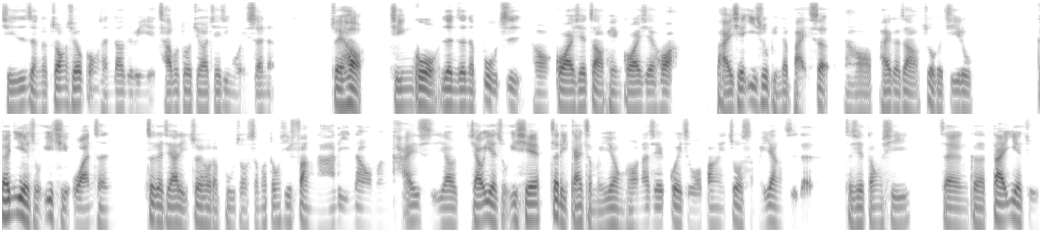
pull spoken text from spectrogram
其实整个装修工程到这边也差不多就要接近尾声了。最后经过认真的布置，哦，挂一些照片，挂一些画。摆一些艺术品的摆设，然后拍个照，做个记录，跟业主一起完成这个家里最后的步骤。什么东西放哪里？那我们开始要教业主一些这里该怎么用哦。那些柜子我帮你做什么样子的这些东西，整个带业主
